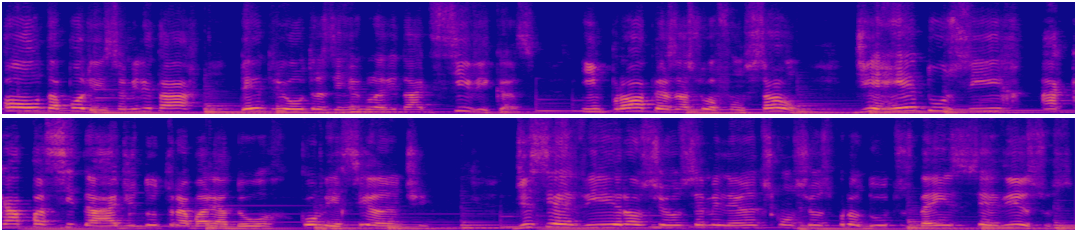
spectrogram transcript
ou da Polícia Militar, dentre outras irregularidades cívicas, impróprias à sua função, de reduzir a capacidade do trabalhador comerciante de servir aos seus semelhantes com seus produtos, bens e serviços.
